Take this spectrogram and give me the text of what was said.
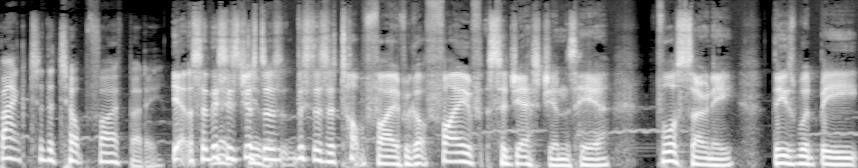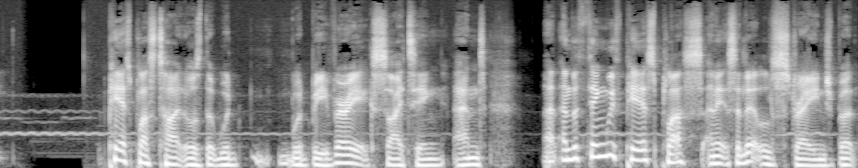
back to the top five, buddy. Yeah, so this Let's is just a this is a top five. We've got five suggestions here for Sony. These would be PS Plus titles that would would be very exciting and and the thing with PS Plus, and it's a little strange, but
